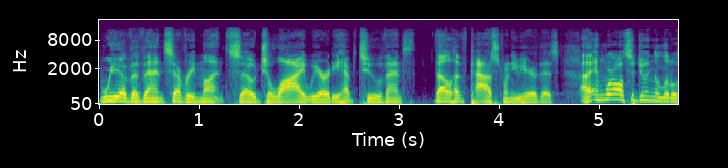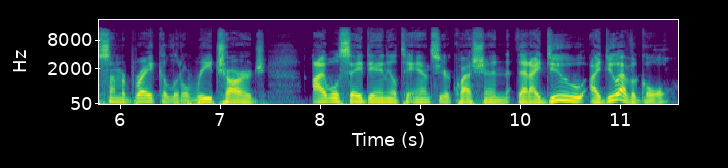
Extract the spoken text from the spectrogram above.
we have events every month. So July, we already have two events. They'll have passed when you hear this. Uh, and we're also doing a little summer break, a little recharge. I will say, Daniel, to answer your question, that I do I do have a goal.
